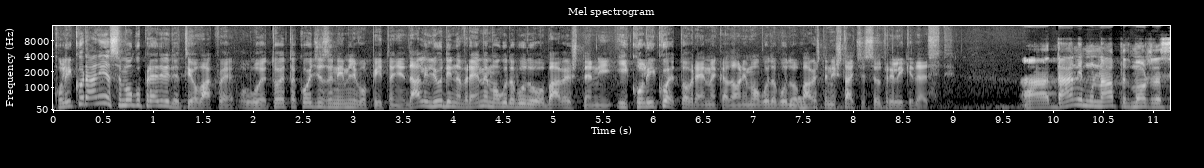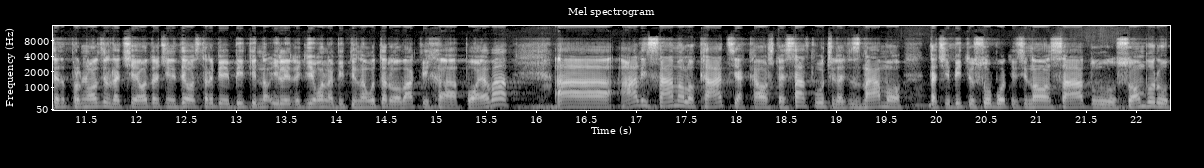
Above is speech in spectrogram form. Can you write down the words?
Koliko ranije se mogu predvideti ovakve oluje? To je takođe zanimljivo pitanje. Da li ljudi na vreme mogu da budu obavešteni i koliko je to vreme kada oni mogu da budu obavešteni, šta će se otprilike desiti? Danima napred može da se prognozira da će određeni deo Srbije biti ili regiona biti na udaru ovakvih pojava, ali sama lokacija, kao što je sad slučaj da znamo da će biti u Subotici, Novom Sadu, Somboru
